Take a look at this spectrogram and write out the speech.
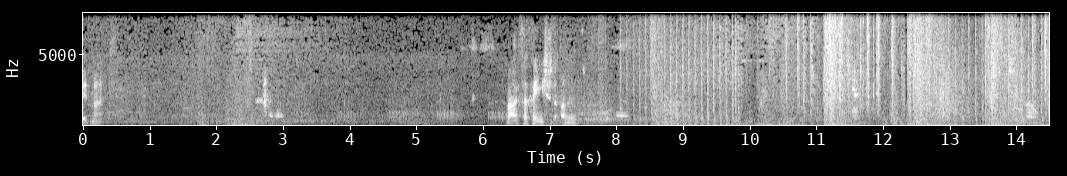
Muted Max. Max, I think you should uninstall. Oh.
